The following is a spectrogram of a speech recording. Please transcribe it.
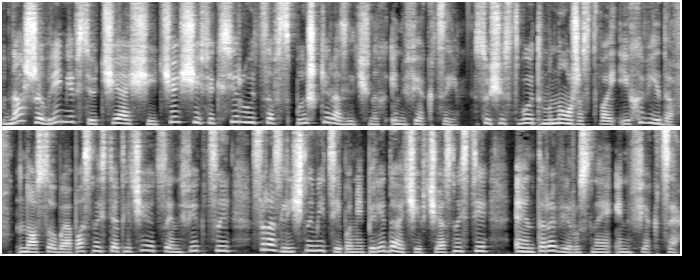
В наше время все чаще и чаще фиксируются вспышки различных инфекций. Существует множество их видов, но особой опасностью отличаются инфекции с различными типами передачи, в частности, энтеровирусная инфекция.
